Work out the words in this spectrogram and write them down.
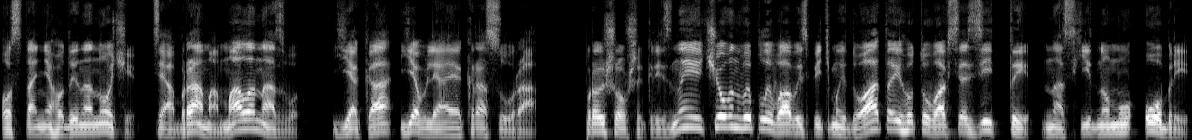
остання година ночі. Ця брама мала назву, яка являє красу Ра. Пройшовши крізь неї, човен випливав із пітьми дуата і готувався зійти на східному обрі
